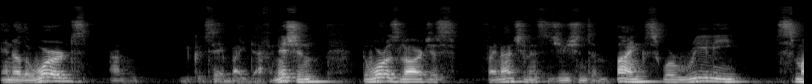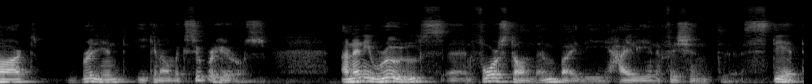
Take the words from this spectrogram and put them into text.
In other words, and you could say by definition, the world's largest financial institutions and banks were really smart, brilliant economic superheroes. And any rules uh, enforced on them by the highly inefficient uh, state,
